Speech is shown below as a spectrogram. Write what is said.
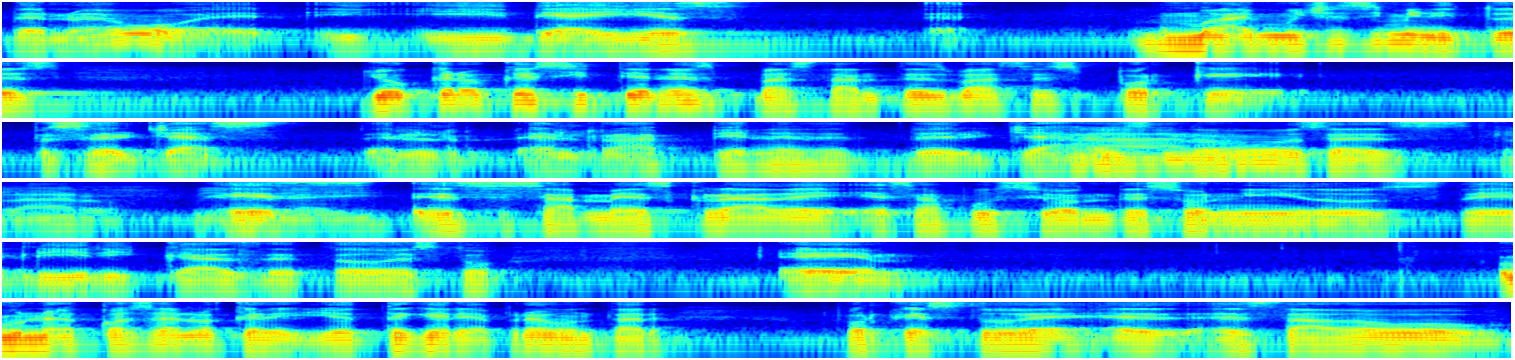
de nuevo, eh, y, de ahí es, eh, hay muchas similitudes. Yo creo que sí tienes bastantes bases porque pues el jazz, el, rap viene del jazz, ¿no? O sea, es, claro, es, es, esa mezcla de esa fusión de sonidos, de líricas, de todo esto. Eh, una cosa lo que yo te quería preguntar, porque estuve, he, estado,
